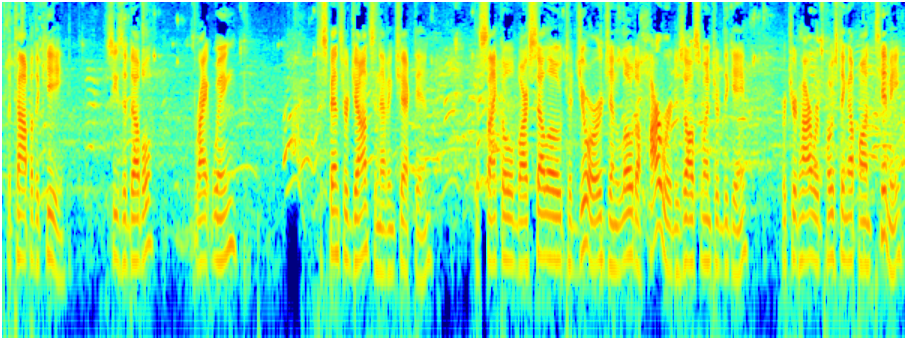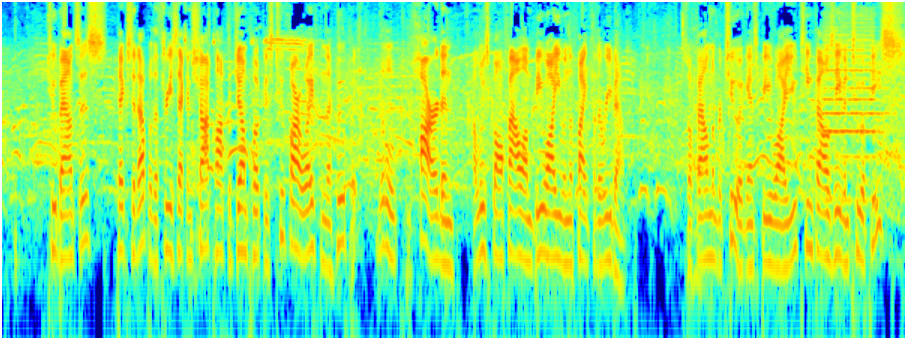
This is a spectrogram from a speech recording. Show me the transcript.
to the top of the key. Sees a double. Right wing to Spencer Johnson having checked in. The cycle Barcelo to George and low to Harward who's also entered the game. Richard Harward posting up on Timme. Two bounces, picks it up with a three second shot clock. The jump hook is too far away from the hoop, a little hard, and a loose ball foul on BYU in the fight for the rebound. So foul number two against BYU. Team fouls even two apiece.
